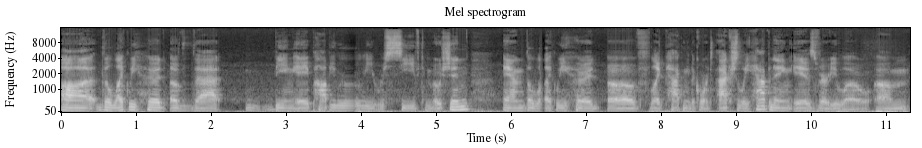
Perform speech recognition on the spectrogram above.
uh, the likelihood of that being a popularly received motion and the likelihood of like packing the courts actually happening is very low. Um,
